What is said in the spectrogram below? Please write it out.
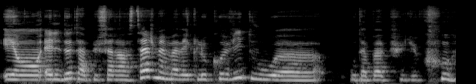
Et en L2, tu as pu faire un stage même avec le Covid ou, ou t'as pas pu du coup?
